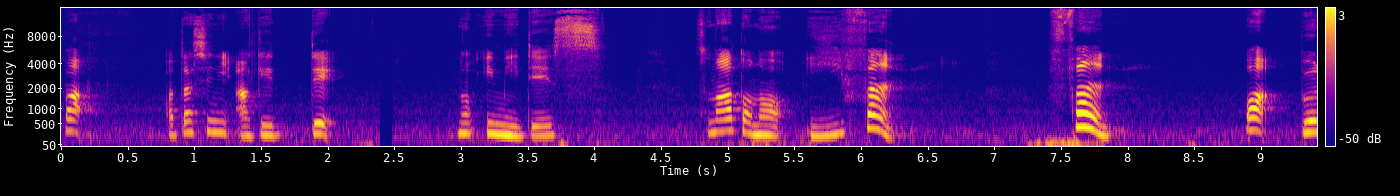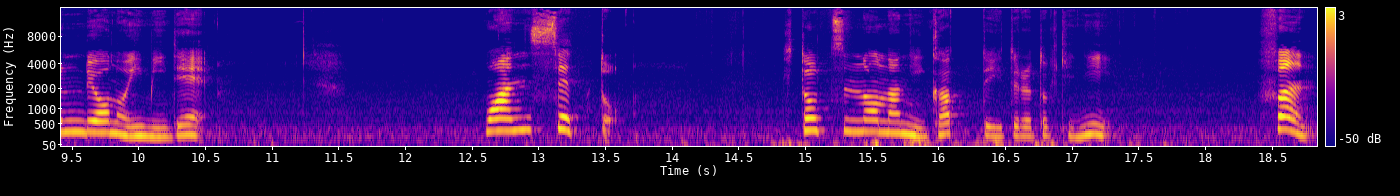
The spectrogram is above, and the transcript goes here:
は私にあげての意味です。その後の一份。份は分量の意味で one セット一つの何かって言ってる時に份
